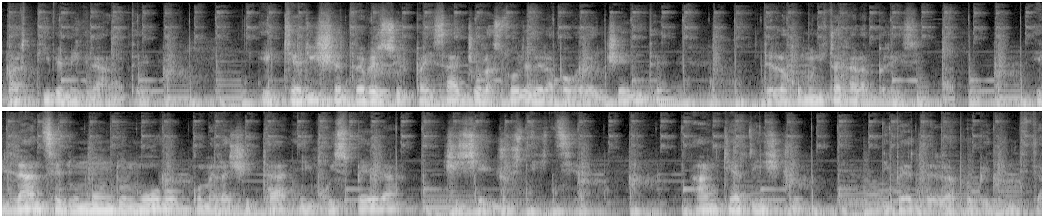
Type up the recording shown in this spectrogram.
partire migrante e chiarisce attraverso il paesaggio la storia della povera gente della comunità calabrese e l'ansia di un mondo nuovo come la città in cui spera ci sia giustizia, anche a rischio di perdere la propria identità.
